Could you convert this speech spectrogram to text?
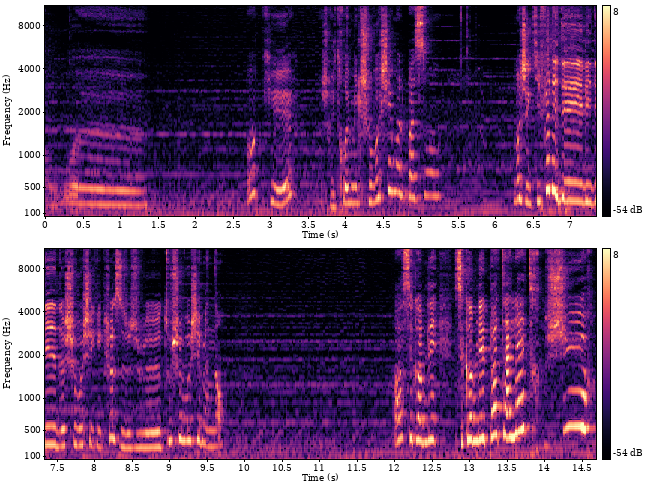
Oh ouais. Ok. J'aurais trop aimé le chevaucher, moi, le poisson. Moi, j'ai kiffé l'idée de chevaucher quelque chose. Je veux tout chevaucher maintenant. Oh, c'est comme les, c'est comme les pâtes à lettres, jure.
